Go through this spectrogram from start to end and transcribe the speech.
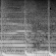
time.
